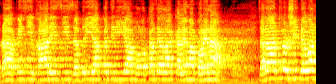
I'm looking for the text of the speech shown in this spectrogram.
রাফিজি, খারেজি, জাবরিয়া মুতাজিলা কালেমা পড়ে না। যারা আটরশি দেওয়ান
